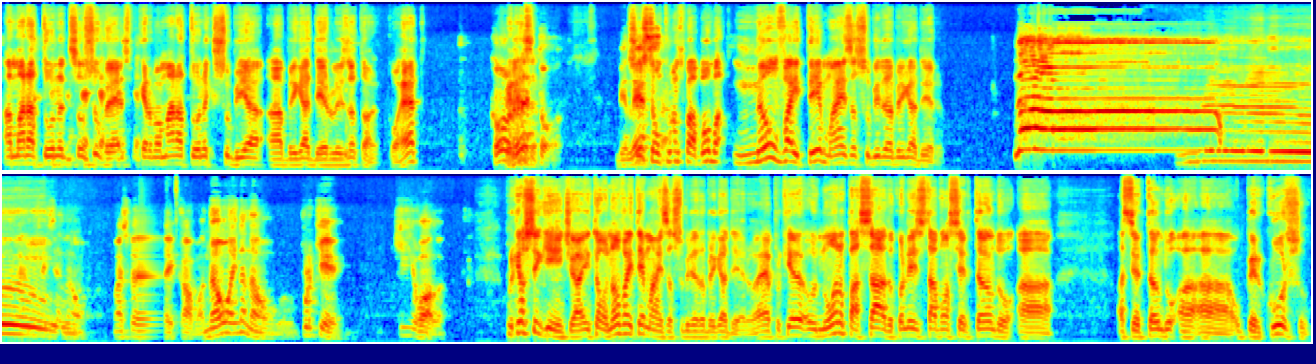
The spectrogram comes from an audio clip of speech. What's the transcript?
a maratona de São Silvestre, que era uma maratona que subia a Brigadeiro Luiz Antônio, correto? Correto. Beleza? Beleza? Vocês estão prontos para a bomba? Não vai ter mais a subida da Brigadeiro. Não! Não! Mas peraí, calma. Não, ainda não. Por quê? O que rola? Porque é o seguinte, ah, então, não vai ter mais a subida da Brigadeiro. É porque no ano passado, quando eles estavam acertando a, acertando a, a, o percurso,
